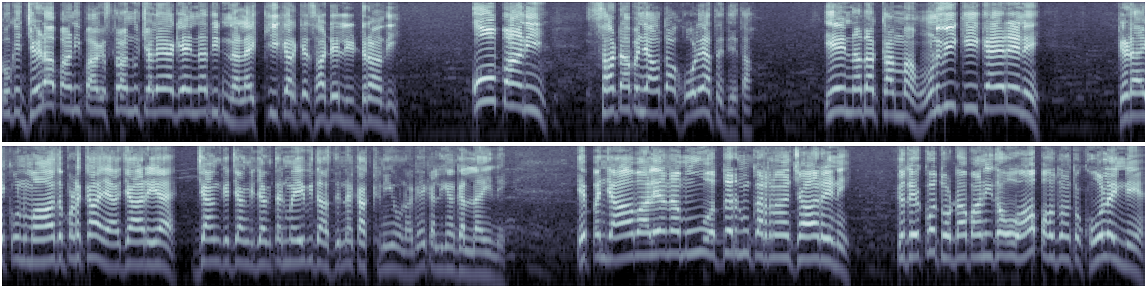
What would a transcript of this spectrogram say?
ਕਿਉਂਕਿ ਜਿਹੜਾ ਪਾਣੀ ਪਾਕਿਸਤਾਨ ਨੂੰ ਚਲਿਆ ਗਿਆ, ਇਹਨਾਂ ਦੀ ਨਲਾਇਕੀ ਕਰਕੇ ਸਾਡੇ ਲੀਡਰਾਂ ਦੀ, ਉਹ ਪਾਣੀ ਸਾਡਾ ਪੰਜਾਬ ਦਾ ਖੋਲਿਆ ਤੇ ਦੇਤਾ। ਇਹ ਇਹਨਾਂ ਦਾ ਕੰਮ ਆ। ਹੁਣ ਵੀ ਕੀ ਕਹਿ ਰਹੇ ਨੇ? ਕਿਹੜਾ ਇੱਕ ਉਨਮਾਦ ਭੜਕਾਇਆ ਜਾ ਰਿਹਾ ਜੰਗ ਜੰਗ ਜੰਗ, ਤੈਨੂੰ ਮੈਂ ਇਹ ਵੀ ਦੱਸ ਦਿੰਦਾ, ਕੱਖ ਨਹੀਂ ਹੋਣਾ ਗੇ ਇਕੱਲੀਆਂ ਗੱਲਾਂ ਹੀ ਨੇ। ਇਹ ਪੰਜਾਬ ਵਾਲਿਆਂ ਦਾ ਮੂੰਹ ਉਧਰ ਨੂੰ ਕਰਨਾ ਚਾਹ ਰਹੇ ਨੇ। ਕਿ ਦੇਖੋ ਤੁਹਾਡਾ ਪਾਣੀ ਤਾਂ ਉਹ ਆ ਪੌਦਿਆਂ ਤੋਂ ਖੋਹ ਲੈਂਦੇ ਆ।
